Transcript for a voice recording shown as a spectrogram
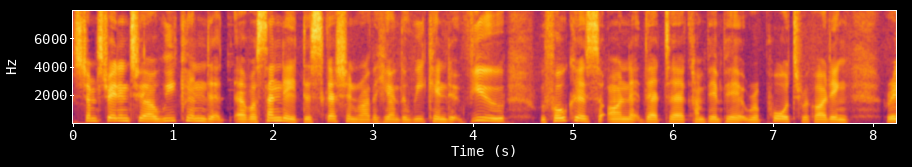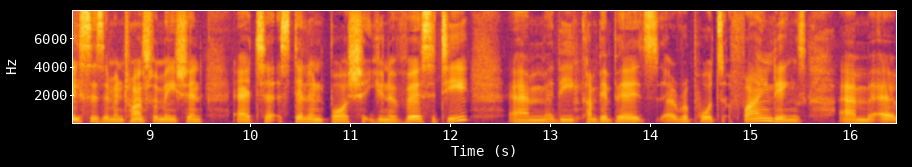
Let's jump straight into our weekend, our Sunday discussion, rather, here on the Weekend View. We focus on that uh, Khampepe report regarding racism and transformation at uh, Stellenbosch University. Um, the Khampepe uh, report findings um, uh,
